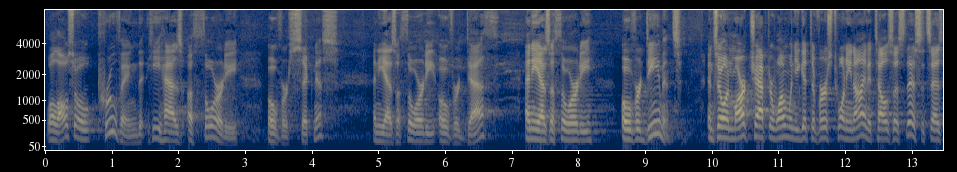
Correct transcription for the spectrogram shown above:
while also proving that he has authority over sickness, and he has authority over death, and he has authority over demons. And so in Mark chapter 1, when you get to verse 29, it tells us this it says,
